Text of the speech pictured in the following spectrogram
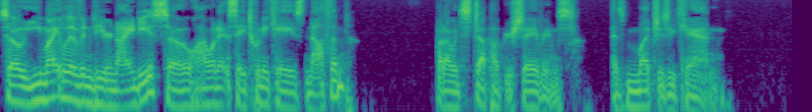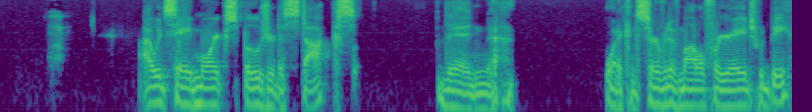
So you might live into your 90s. So I wouldn't say 20K is nothing, but I would step up your savings as much as you can. I would say more exposure to stocks than what a conservative model for your age would be,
